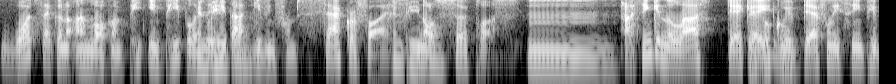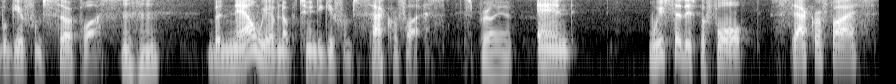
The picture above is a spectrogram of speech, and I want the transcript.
what's that going to unlock on pe- in people as In they people. start giving from sacrifice, not surplus. I think in the last decade, we've definitely seen people give from surplus. Mm-hmm. But now we have an opportunity to give from sacrifice. It's brilliant. And we've said this before sacrifice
